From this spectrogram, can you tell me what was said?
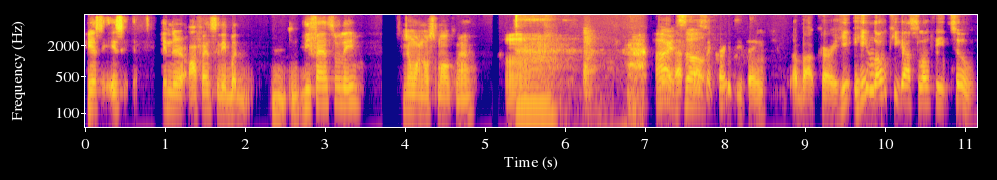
he just is in there offensively, but defensively, he don't want no smoke, man. Mm. all right, that- so that's the crazy thing about Curry. He he low key got slow feet too.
